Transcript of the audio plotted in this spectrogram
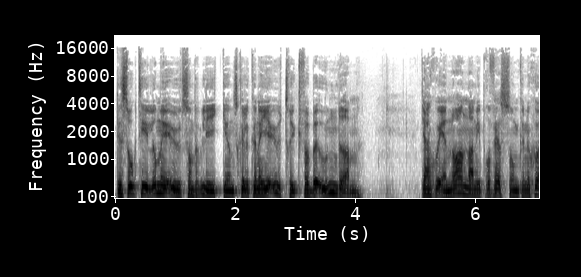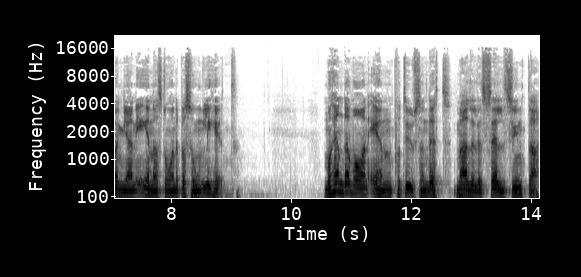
Det såg till och med ut som publiken skulle kunna ge uttryck för beundran. Kanske en och annan i professorn kunde skönja en enastående personlighet. Måhända var han en på tusendet med alldeles sällsynta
